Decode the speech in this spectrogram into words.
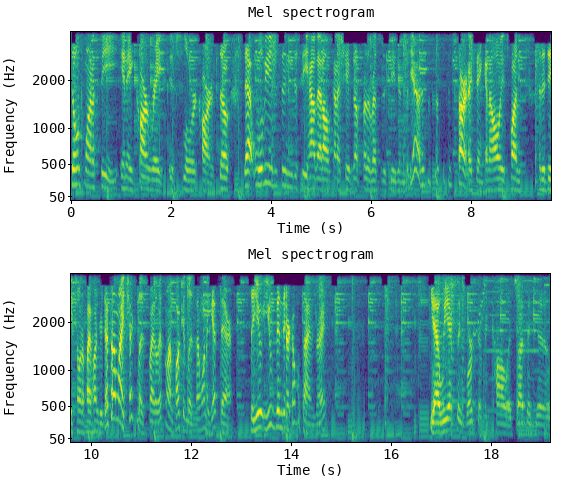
don't want to see in a car race is slower cars. So that will be interesting to see how that all kind of shapes up for the rest of the season. But yeah, this is, this is a good start, I think, and always fun at the Daytona 500. That's on my checklist, by the way. That's on my bucket list. I want to get there. So you you've been there a couple times, right? Yeah, we actually worked them in college, so I've been to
